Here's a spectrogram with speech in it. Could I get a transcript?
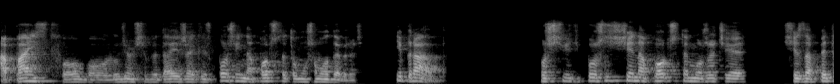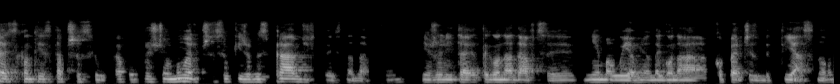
a państwo, bo ludziom się wydaje, że jak już poszli na pocztę, to muszą odebrać. Nieprawda. Poszliście na pocztę, możecie się zapytać, skąd jest ta przesyłka, poprosić o numer przesyłki, żeby sprawdzić, kto jest nadawcą. Jeżeli te, tego nadawcy nie ma ujawnionego na kopercie zbyt jasno,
